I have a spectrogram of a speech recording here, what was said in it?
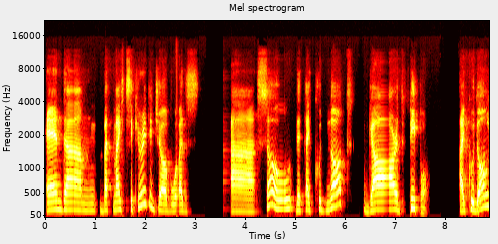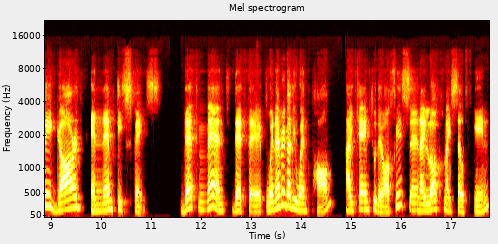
and um, but my security job was uh, so that I could not guard people. I could only guard an empty space. That meant that uh, when everybody went home, I came to the office and I locked myself in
